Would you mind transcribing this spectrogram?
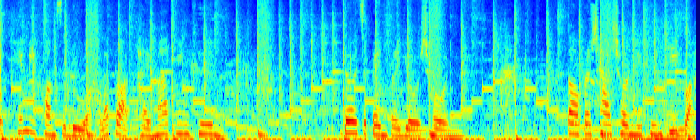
ตร ให้มีความสะดวกและปลอดภัยมากยิ่งขึ้น โดยจะเป็นประโยชน์ต่อประชาชนในพื้นที่กว่า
